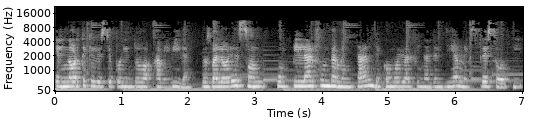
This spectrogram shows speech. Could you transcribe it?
el norte que le estoy poniendo a mi vida. Los valores son un pilar fundamental de cómo yo al final del día me expreso y,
